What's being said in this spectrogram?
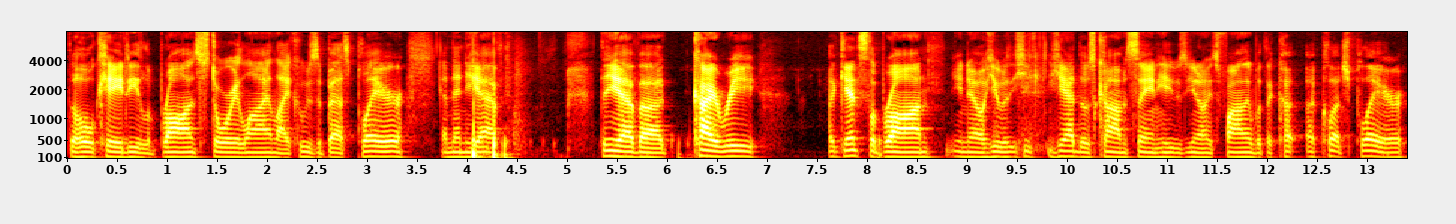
the whole KD LeBron storyline, like who's the best player, and then you have then you have uh, Kyrie against LeBron. You know he was he he had those comments saying he was you know he's finally with a cut, a clutch player.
